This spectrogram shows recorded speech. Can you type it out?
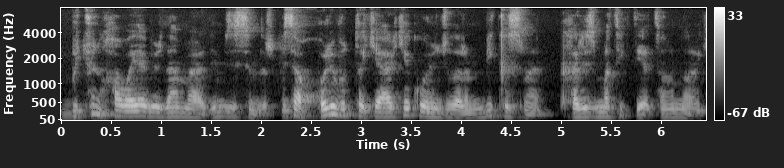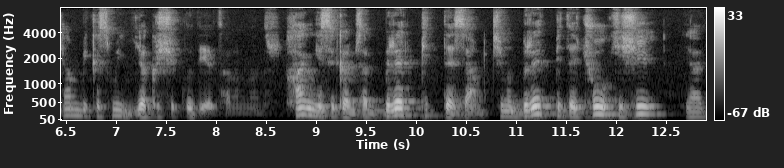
bütün havaya birden verdiğimiz isimdir. Mesela Hollywood'daki erkek oyuncuların bir kısmı karizmatik diye tanımlanırken bir kısmı yakışıklı diye tanımlanır. Hangisi mesela Brad Pitt desem. Şimdi Brad Pitt'e çoğu kişi yani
